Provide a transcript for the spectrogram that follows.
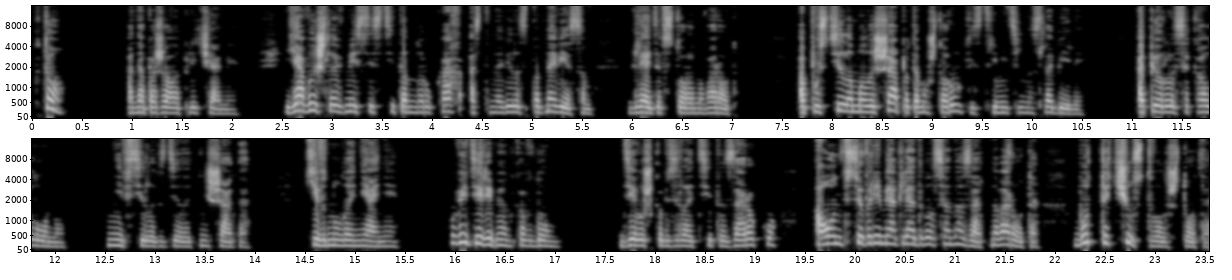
«Кто?» Она пожала плечами. Я вышла вместе с Титом на руках, остановилась под навесом, глядя в сторону ворот. Опустила малыша, потому что руки стремительно слабели. Оперлась о колонну, не в силах сделать ни шага. Кивнула няне. «Уведи ребенка в дом». Девушка взяла Тита за руку, а он все время оглядывался назад, на ворота, будто чувствовал что-то.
